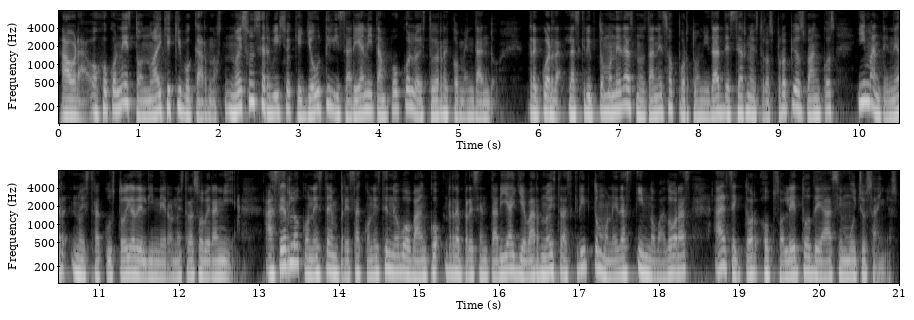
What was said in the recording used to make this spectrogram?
Ahora, ojo con esto, no hay que equivocarnos, no es un servicio que yo utilizaría ni tampoco lo estoy recomendando. Recuerda, las criptomonedas nos dan esa oportunidad de ser nuestros propios bancos y mantener nuestra custodia del dinero, nuestra soberanía. Hacerlo con esta empresa, con este nuevo banco, representaría llevar nuestras criptomonedas innovadoras al sector obsoleto de hace muchos años.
